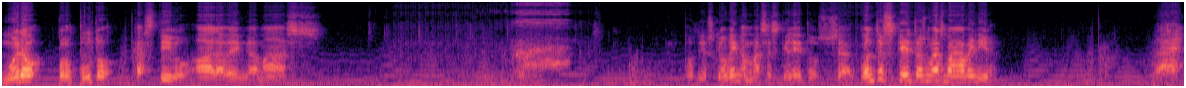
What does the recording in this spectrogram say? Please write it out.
Muero por puto castigo. la venga, más. Por Dios, que no vengan más esqueletos. O sea, ¿cuántos esqueletos más van a venir? Ah,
